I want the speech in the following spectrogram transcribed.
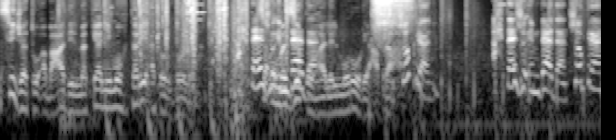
أنسجة أبعاد المكان مهترئة هنا. أحتاج سأمزقها إمدادا للمرور عبرها شكرا. أحتاج إمدادا. شكرا.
